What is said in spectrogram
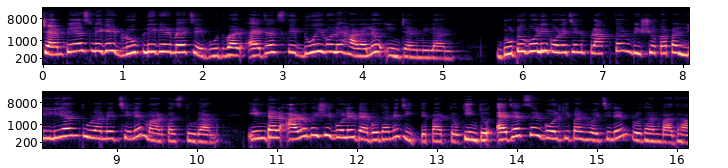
চ্যাম্পিয়ন্স লিগের গ্রুপ লিগের ম্যাচে বুধবার অ্যাজাক্সকে দুই গোলে হারালো ইন্টার মিলান। দুটো গোলই করেছেন প্রাক্তন বিশ্বকাপার লিলিয়ান থুরামের ছেলে মার্কাস থুরাম। ইন্টার আরও বেশি গোলের ব্যবধানে জিততে পারত, কিন্তু অ্যাজাক্সের গোলকিপার হয়েছিলেন প্রধান বাধা।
